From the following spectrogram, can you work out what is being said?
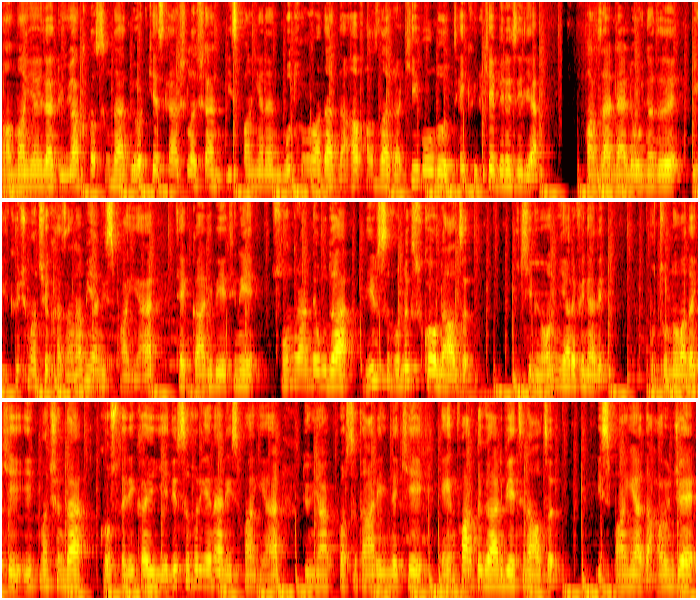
Almanya ile Dünya Kupası'nda 4 kez karşılaşan İspanya'nın bu turnuvada daha fazla rakip olduğu tek ülke Brezilya. Panzerlerle oynadığı ilk 3 maçı kazanamayan İspanya, tek galibiyetini son randevuda 1-0'lık skorla aldı. 2010 yarı finali. Bu turnuvadaki ilk maçında Costa Rica'yı 7-0 yenen İspanya, Dünya Kupası tarihindeki en farklı galibiyetini aldı. İspanya daha önce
